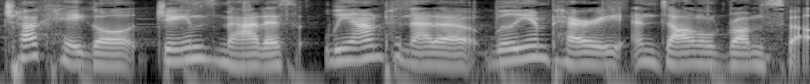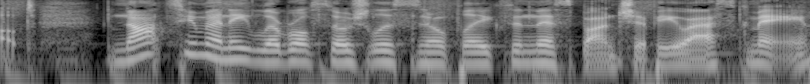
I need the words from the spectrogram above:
Chuck Hagel, James Mattis, Leon Panetta, William Perry, and Donald Rumsfeld. Not too many liberal socialist snowflakes in this bunch, if you ask me.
